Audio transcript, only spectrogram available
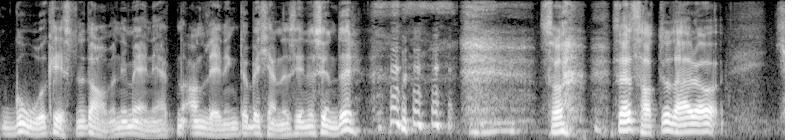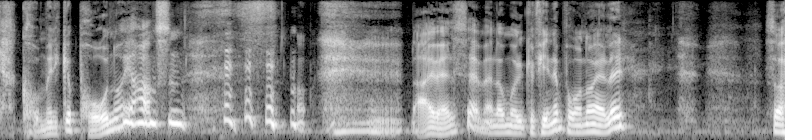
gode kristne damen i menigheten anledning til å bekjenne sine synder. så, så jeg satt jo der og jeg kommer ikke på noe, Hansen. Nei vel, se, men da må du ikke finne på noe heller. Så,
